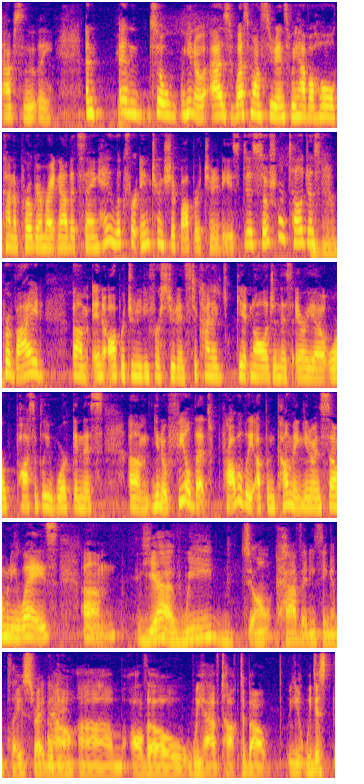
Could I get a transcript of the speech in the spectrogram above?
absolutely. And Yeah. and so, you know, as Westmont students, we have a whole kind of program right now that's saying, "Hey, look for internship opportunities." Does social intelligence Mm-hmm. provide um, an opportunity for students to kind of get knowledge in this area or possibly work in this, um, you know, field that's probably up and coming, you know, in so many ways? Um, Yeah, we don't have anything in place right now. Um, although we have talked about, you we just,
